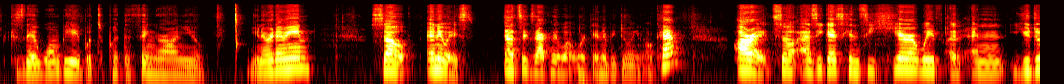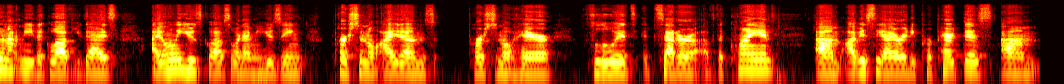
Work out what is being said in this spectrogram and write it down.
because they won't be able to put the finger on you. You know what I mean? So anyways, that's exactly what we're going to be doing. Okay. All right. So as you guys can see here, we've, and, and you do not need a glove, you guys. I only use gloves when I'm using personal items, personal hair, fluids, etc. of the client. Um, obviously, I already prepared this, um,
